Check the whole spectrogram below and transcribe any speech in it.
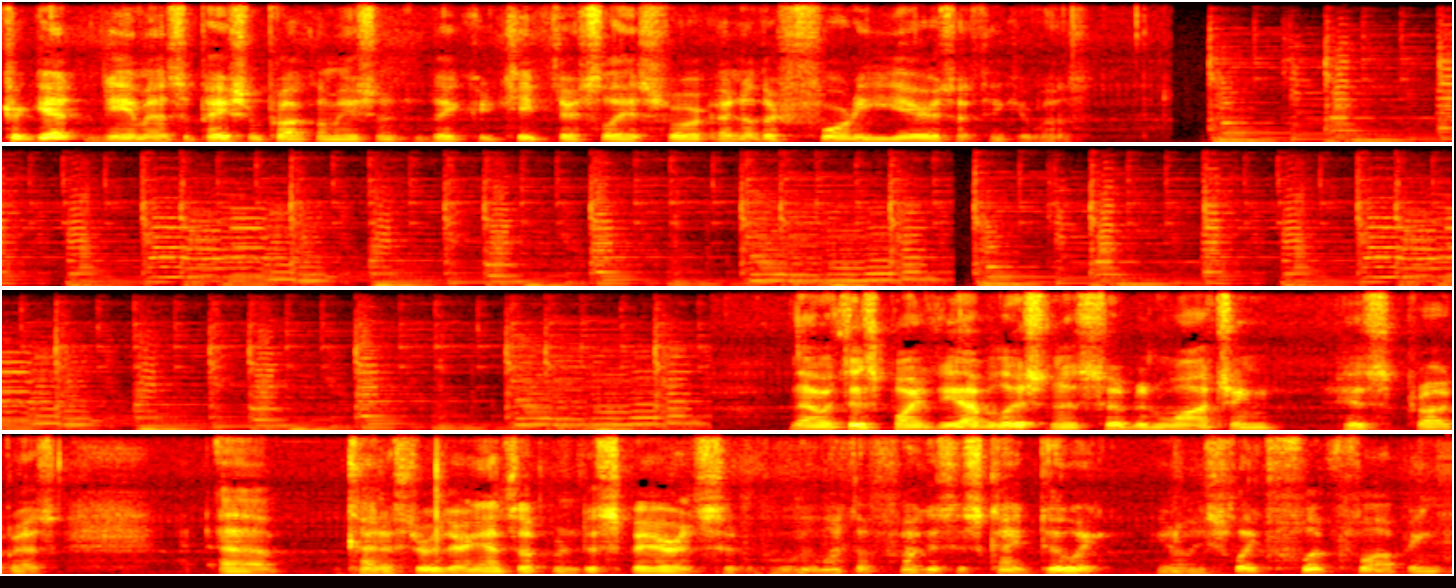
forget the Emancipation Proclamation, they could keep their slaves for another 40 years, I think it was. Now, at this point, the abolitionists who had been watching his progress uh, kind of threw their hands up in despair and said, What the fuck is this guy doing? You know, he's like flip flopping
